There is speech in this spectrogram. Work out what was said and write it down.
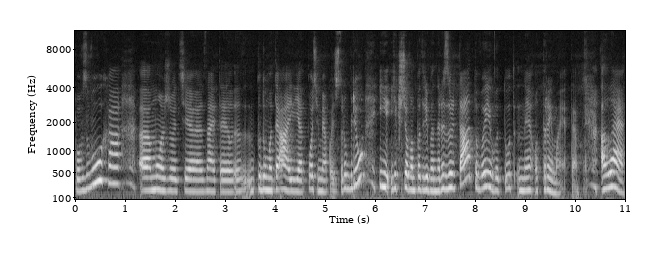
повз вуха, е, можуть, е, знаєте, подумати, а я потім якось зроблю. І якщо вам потрібен результат, то ви його тут не отримаєте. Але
